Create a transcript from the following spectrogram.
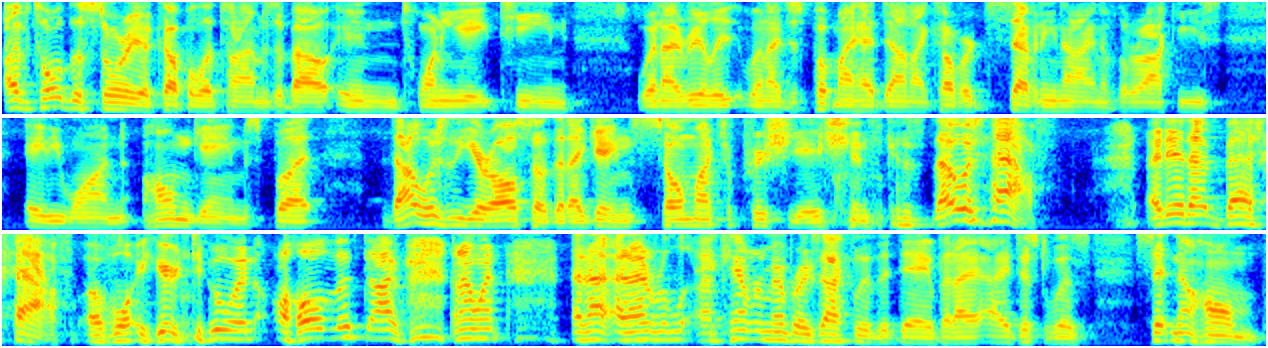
I've told the story a couple of times about in 2018 when I really when I just put my head down. I covered 79 of the Rockies, 81 home games, but that was the year also that I gained so much appreciation because that was half I did at best half of what you're doing all the time. And I went, and I and I, I can't remember exactly the day, but I, I just was sitting at home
